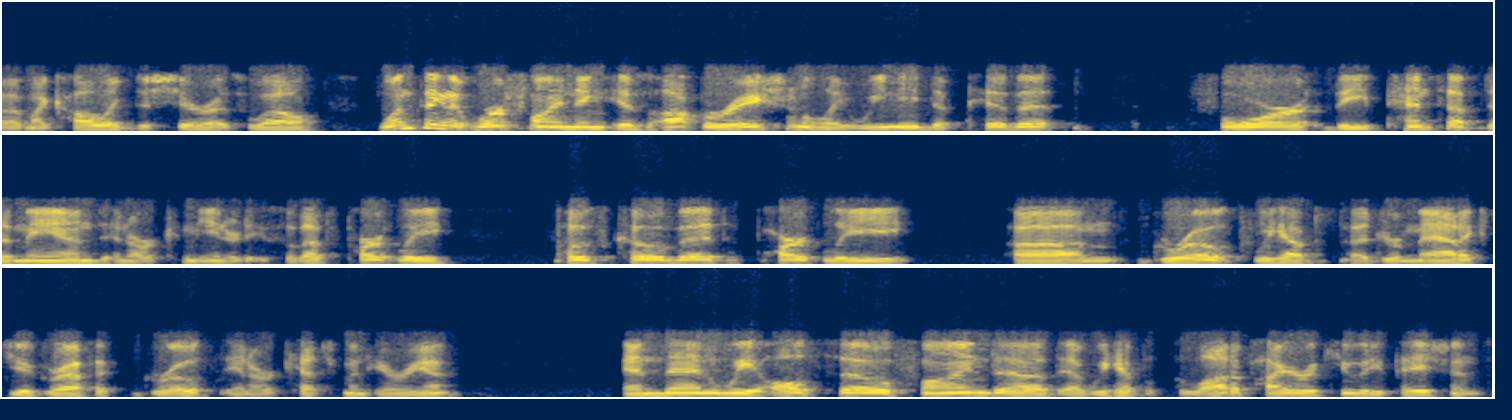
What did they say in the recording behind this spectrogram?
uh, my colleague to share as well. One thing that we're finding is operationally, we need to pivot for the pent up demand in our community. So that's partly post COVID, partly um, growth. We have a dramatic geographic growth in our catchment area. And then we also find uh, that we have a lot of higher acuity patients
